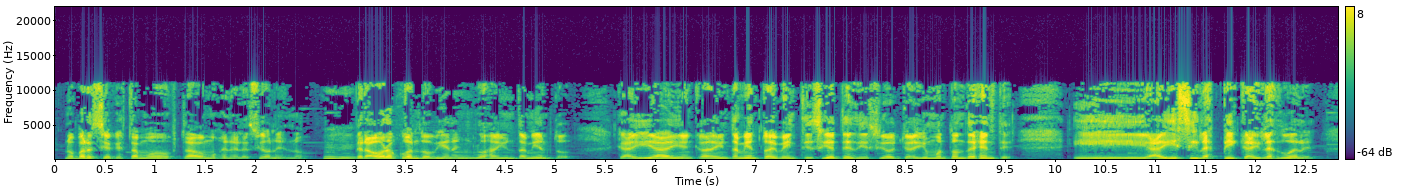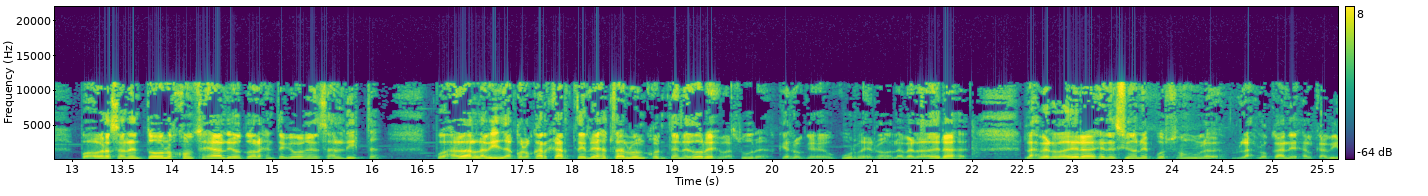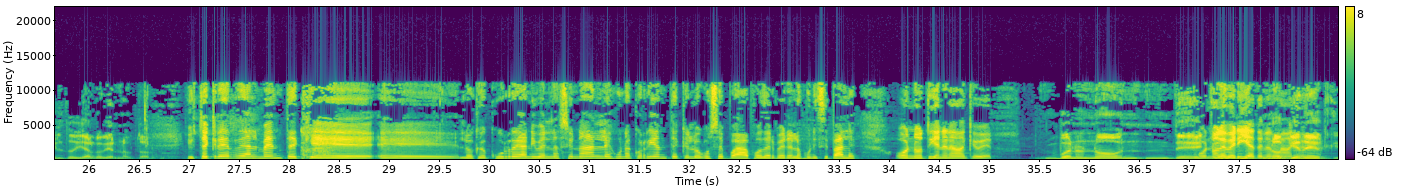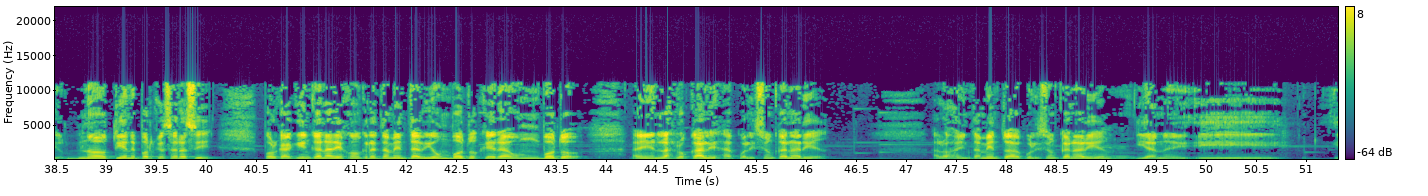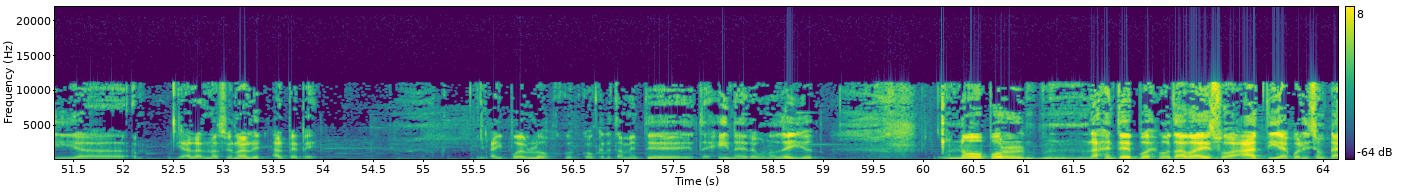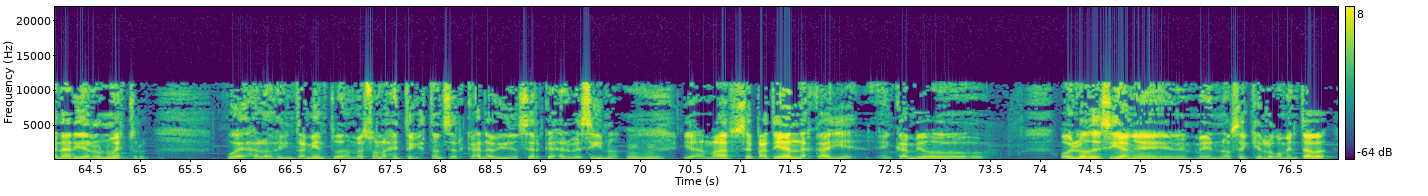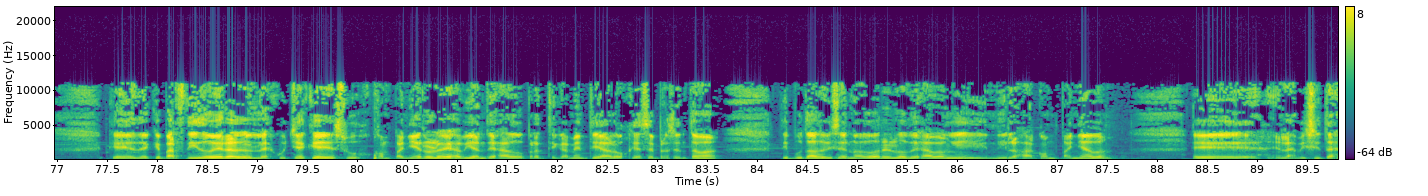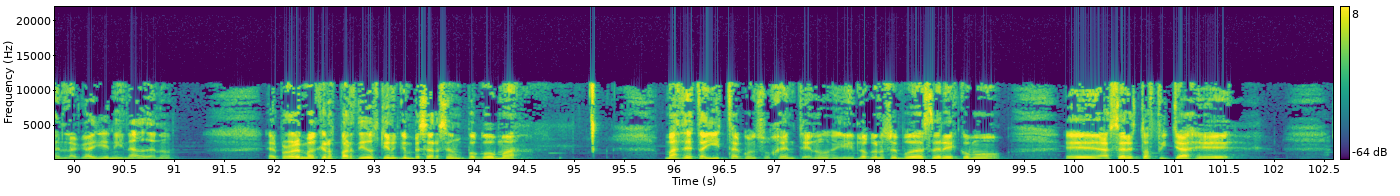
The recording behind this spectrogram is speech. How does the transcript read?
no parecía que estamos estábamos en elecciones, ¿no? Pero ahora cuando vienen los ayuntamientos, que ahí hay en cada ayuntamiento hay 27, 18, hay un montón de gente y ahí sí les pica y les duele, pues ahora salen todos los concejales o toda la gente que van en esas listas pues a dar la vida, a colocar carteles hasta los contenedores de basura, que es lo que ocurre, ¿no? La verdadera, las verdaderas elecciones pues son las locales, al cabildo y al gobierno autónomo. ¿Y usted cree realmente que eh, lo que ocurre a nivel nacional es una corriente que luego se va a poder ver en los municipales o no tiene nada que ver? Bueno, no, de o no debería tener no nada tiene, que ver. No tiene por qué ser así, porque aquí en Canarias concretamente había un voto que era un voto en las locales a Coalición Canaria, a los ayuntamientos de la coalición canaria y, a, y, a, las nacionales al PP. Hay pueblos, concretamente Tejina era uno de ellos. No por la gente pues votaba eso a ATI, a Coalición Canaria, a lo nuestro, pues a los ayuntamientos además son la gente que están cercana, viven cerca, es el vecino, y además se patean las calles. En cambio, hoy lo decían, no sé quién lo comentaba, que de qué partido era, le escuché que sus compañeros les habían dejado prácticamente a los que se presentaban diputados y senadores, los dejaban y ni los acompañaban eh, en las visitas en la calle ni nada, ¿no? El problema es que los partidos tienen que empezar a ser un poco más más detallistas con su gente, ¿no? Y lo que no se puede hacer es como eh, hacer estos fichajes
